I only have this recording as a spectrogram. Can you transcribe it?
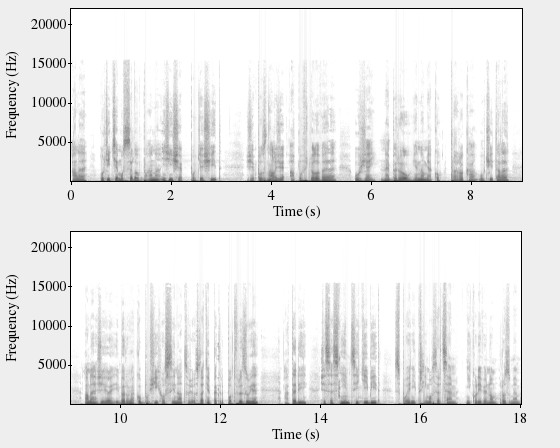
ale určitě muselo pána Ježíše potěšit, že poznal, že apoštolové už jej neberou jenom jako proroka, učitele, ale že jej berou jako božího syna, což ostatně Petr potvrzuje, a tedy, že se s ním cítí být spojení přímo srdcem, nikoli jenom rozumem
